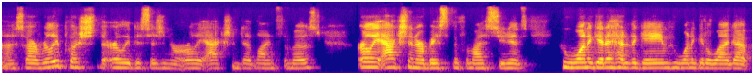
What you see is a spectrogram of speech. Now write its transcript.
Uh, so I really push the early decision or early action deadlines the most. Early action are basically for my students who want to get ahead of the game, who want to get a leg up,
